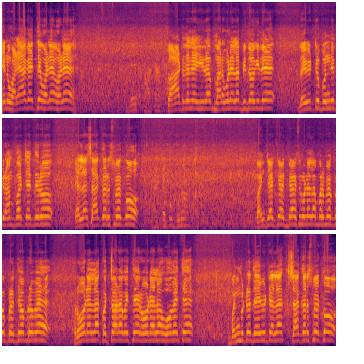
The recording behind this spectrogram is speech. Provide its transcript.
ಏನು ಹೊಳೆ ಆಗೈತೆ, ಹೊಳೆ ಹೊಳೆ. ತೋಟದಲ್ಲೇ ಇರೋ ಮರಗಳೆಲ್ಲ ಬಿದ್ದೋಗಿದೆ. ದಯವಿಟ್ಟು ಬಂದು ಗ್ರಾಮ ಪಂಚಾಯತಿರು ಎಲ್ಲ ಸಹಕರಿಸ್ಬೇಕು. ಪಂಚಾಯತಿ ಅಧ್ಯಕ್ಷರುಗಳೆಲ್ಲ ಬರಬೇಕು ಪ್ರತಿಯೊಬ್ಬರು ರೋಡೆಲ್ಲ ಕೊಚ್ಚಾಡೋಗೈತೆ ರೋಡೆಲ್ಲ ಹೋಗೈತೆ. ಬಂದ್ಬಿಟ್ಟು ದಯವಿಟ್ಟು ಎಲ್ಲ ಸಹಕರಿಸ್ಬೇಕು.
